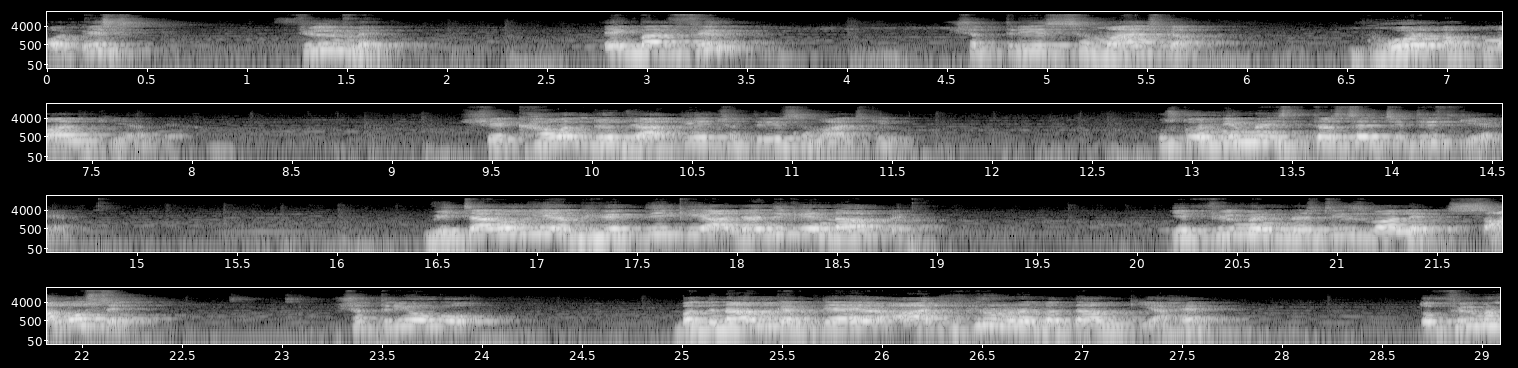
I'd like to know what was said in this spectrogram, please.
और इस फिल्म में एक बार फिर क्षत्रिय समाज का घोर अपमान किया गया शेखावत जो जाति है क्षत्रिय समाज की उसको निम्न स्तर से चित्रित किया गया विचारों की अभिव्यक्ति की आज़ादी के नाम पे ये फ़िल्म इंडस्ट्रीज़ वाले सालों से क्षत्रियों को बदनाम करते आए और आज फिर उन्होंने बदनाम किया है। तो फ़िल्म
